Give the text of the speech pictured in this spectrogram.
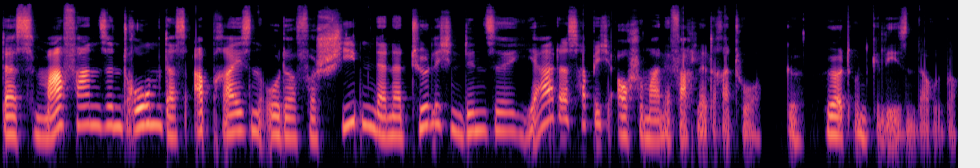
Das Marfan-Syndrom, das Abreißen oder Verschieben der natürlichen Linse, ja, das habe ich auch schon mal in der Fachliteratur gehört und gelesen darüber.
